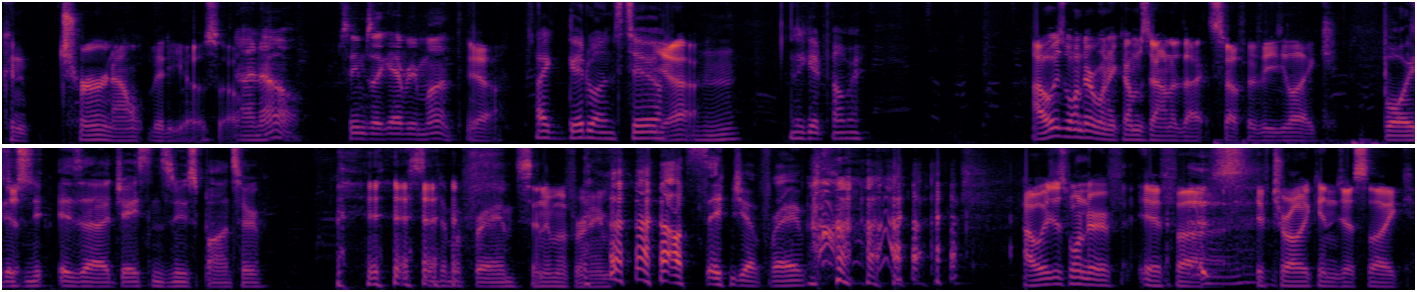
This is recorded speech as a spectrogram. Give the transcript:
can churn out videos though. I know. Seems like every month. Yeah. Like good ones too. Yeah. He's a good filmer. I always wonder when it comes down to that stuff if he like Boyd is Just- new- is uh, Jason's new sponsor. Send him a frame. send him a frame. I'll send you a frame. I always just wonder if if uh, if Troy can just like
